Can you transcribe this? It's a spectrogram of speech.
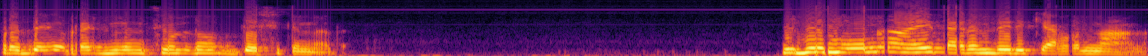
പ്രഗ്നൻസി കൊണ്ട് ഉദ്ദേശിക്കുന്നത്. ഇത് മൂന്നായി തരംതിരിക്കാവുന്നതാണ്.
